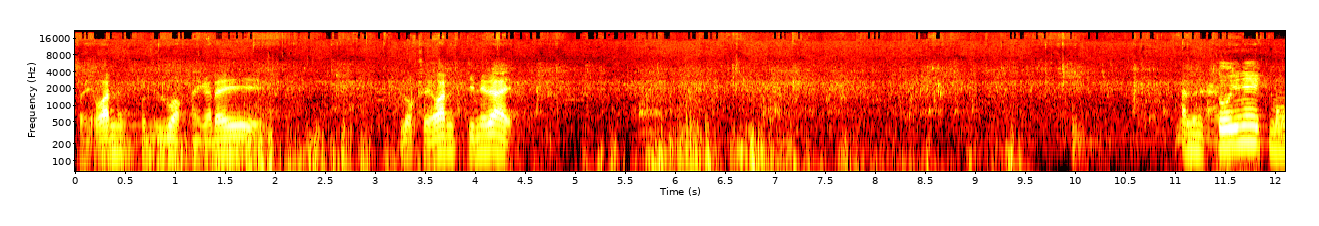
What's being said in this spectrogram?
ใส่อ้อนคนลวกให้ก็ได้ลวกใส่อ้อนกินได้ได้ อันตัวยังไงมอง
